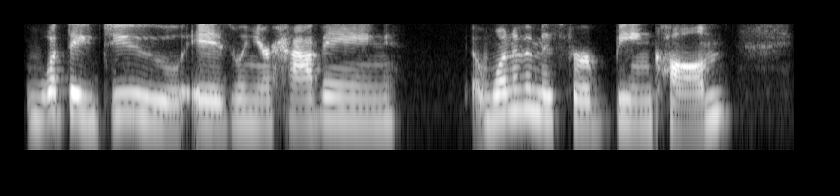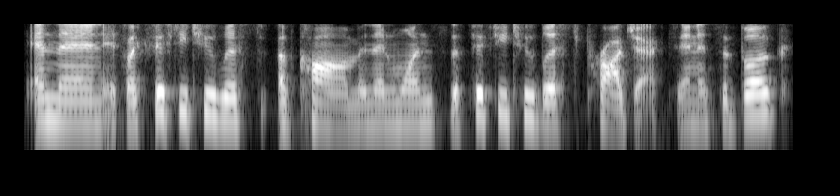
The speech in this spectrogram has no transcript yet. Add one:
what they do is when you're having one of them is for being calm, and then it's like 52 lists of calm, and then one's the 52 list project, and it's a book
